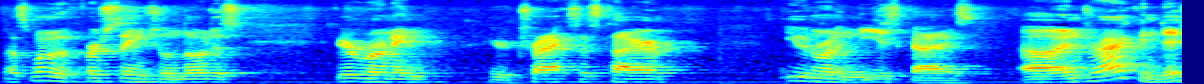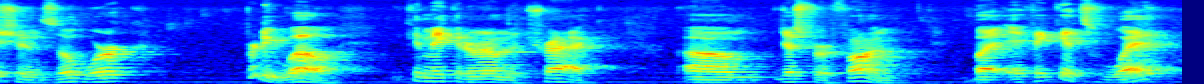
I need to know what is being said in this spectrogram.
That's one of the first things you'll notice if you're running your Traxxas tire, even running these guys. Uh, in dry conditions, they'll work pretty well. You can make it around the track um, just for fun. But if it gets wet,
